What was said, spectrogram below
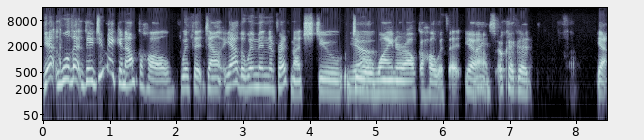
yeah, well, that they do make an alcohol with it down. Yeah, the women of Red Much do yeah. do a wine or alcohol with it. Yeah. Nice. Okay, good. Yeah.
